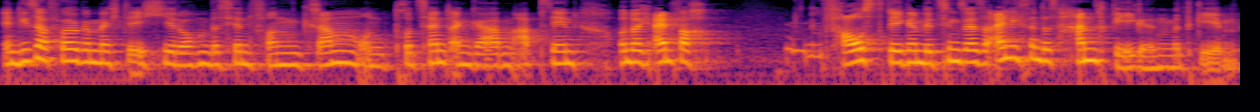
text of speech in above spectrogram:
In dieser Folge möchte ich jedoch ein bisschen von Gramm- und Prozentangaben absehen und euch einfach Faustregeln beziehungsweise eigentlich sind es Handregeln mitgeben.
